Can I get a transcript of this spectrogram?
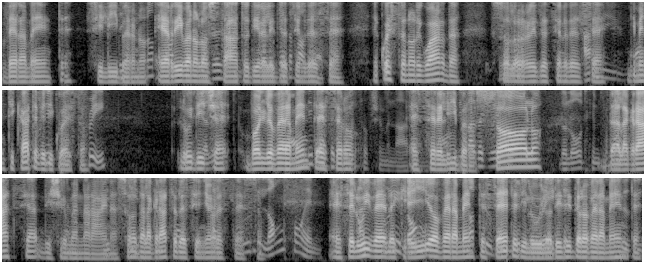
veramente si liberano e arrivano allo stato di realizzazione del sé. E questo non riguarda solo la realizzazione del sé. Dimenticatevi di questo. Lui dice, voglio veramente essere, essere libero solo dalla grazia di Sriman Narayana, solo dalla grazia del Signore stesso. E se lui vede che io ho veramente sete di lui, lo desidero veramente,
